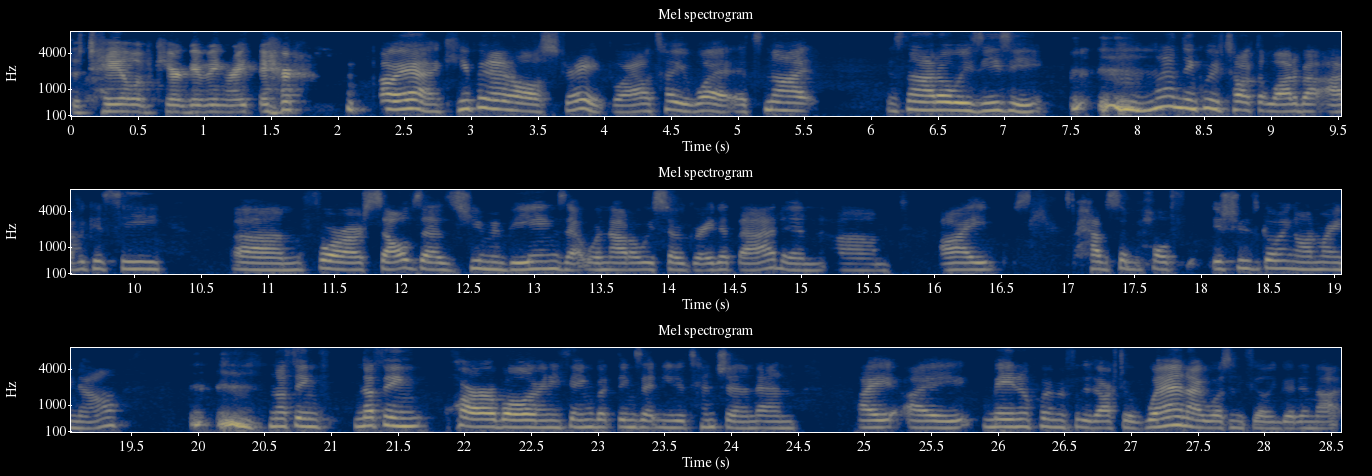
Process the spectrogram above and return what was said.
the tale of caregiving right there? Oh yeah, keeping it all straight. Boy, I'll tell you what, it's not it's not always easy. I think we've talked a lot about advocacy um, for ourselves as human beings that we're not always so great at that. And um, I have some health issues going on right now. nothing, nothing horrible or anything, but things that need attention. And I, I made an appointment for the doctor when I wasn't feeling good and not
